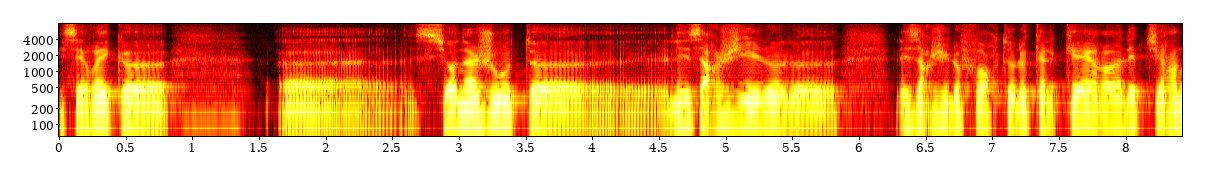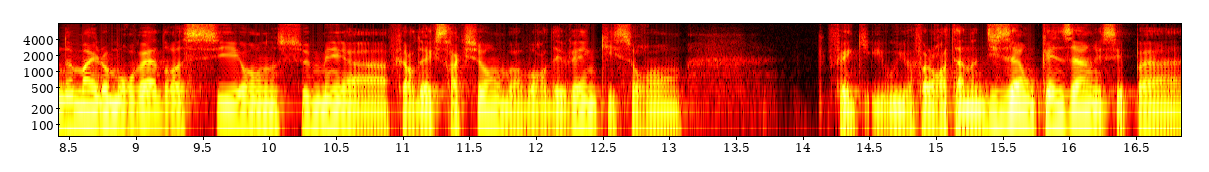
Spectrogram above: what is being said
Et c'est vrai que euh, si on ajoute les argiles, le, les argiles fortes, le calcaire, les petits rendements et le mourvèdre, si on se met à faire de l'extraction, on va avoir des vins qui seront. Où il va falloir attendre 10 ans ou 15 ans, et ce n'est pas,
